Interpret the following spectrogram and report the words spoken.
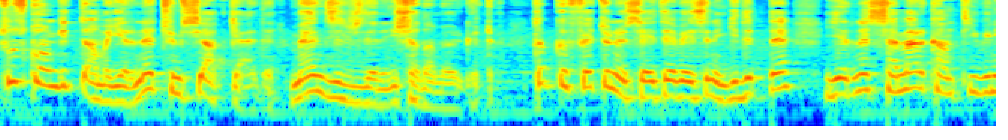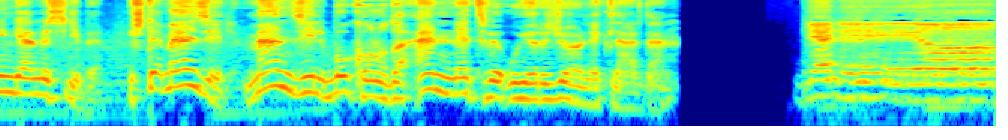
Tuzkon gitti ama yerine TÜMSİAD geldi. Menzilcilerin iş adamı örgütü. Tıpkı FETÖ'nün STV'sinin gidip de yerine Semerkant TV'nin gelmesi gibi. İşte Menzil. Menzil bu konuda en net ve uyarıcı örneklerden. Geliyor,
